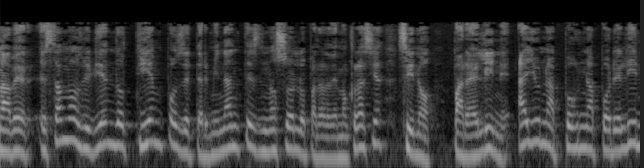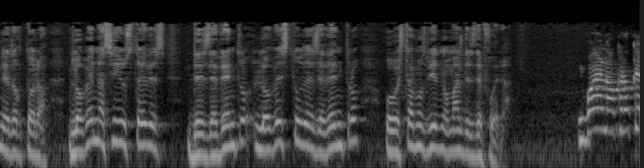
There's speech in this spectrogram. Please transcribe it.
A ver, estamos viviendo tiempos determinantes no solo para la democracia, sino para el INE. Hay una pugna por el INE, doctora. ¿Lo ven así ustedes desde dentro? ¿Lo ves tú desde dentro o estamos viendo mal desde fuera? Bueno, creo que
